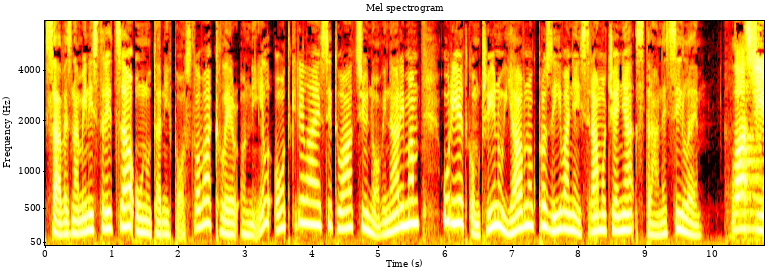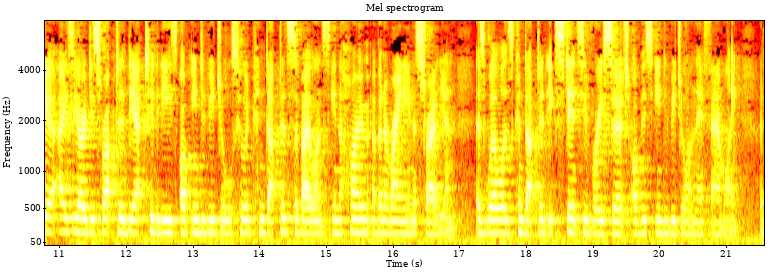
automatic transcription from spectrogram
Savezna ministrica unutarnjih poslova Claire O'Neill otkrila je situaciju novinarima u rijetkom činu javnog prozivanja i sramoćenja strane sile. Last year, ASIO disrupted the activities of individuals who had conducted surveillance in the home of an Iranian Australian, as well as conducted extensive research of this individual and their family. Um,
